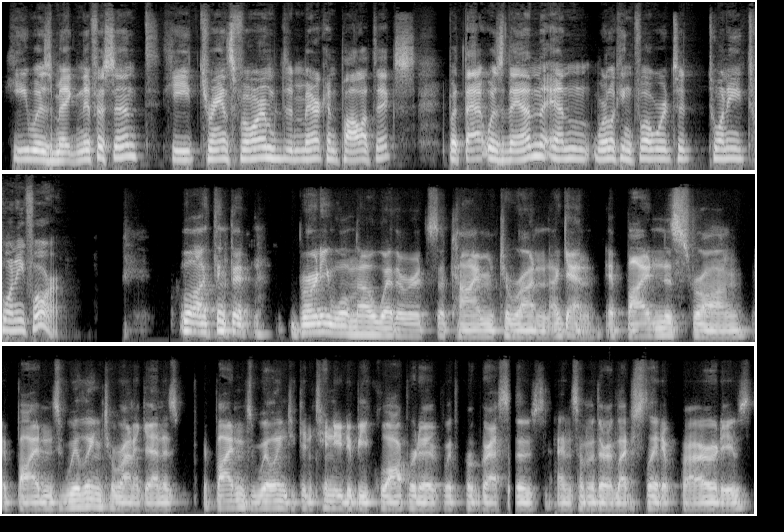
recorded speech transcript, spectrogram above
He was magnificent. He transformed American politics, but that was then, and we're looking forward to 2024. Well, I think that Bernie will know whether it's a time to run again. If Biden is strong, if Biden's willing to run again, is if Biden's willing to continue to be cooperative with progressives and some of their legislative priorities,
